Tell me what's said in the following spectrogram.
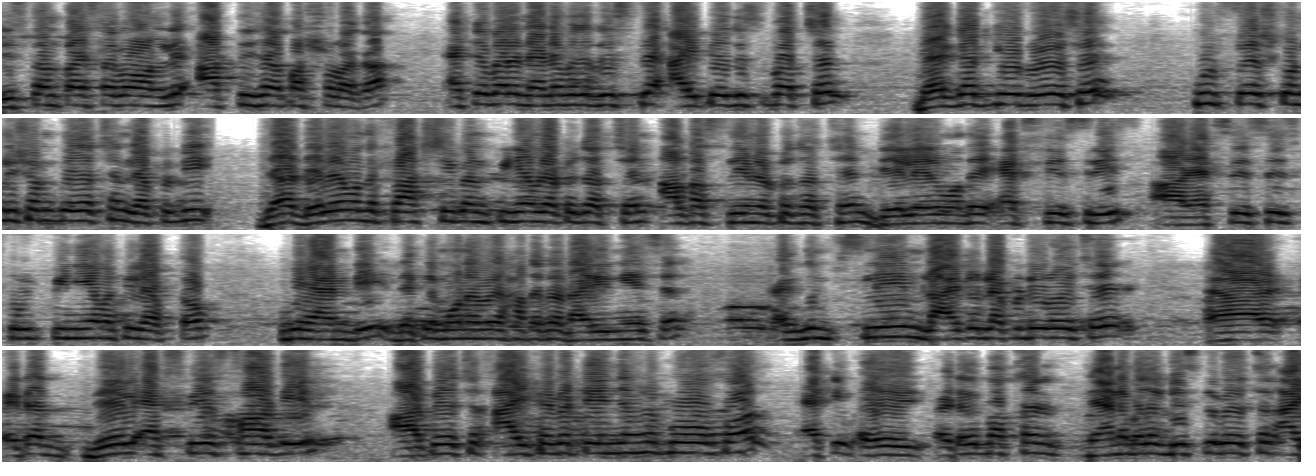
ডিসকাউন্ট প্রাইস থাকবে অনলি আটত্রিশ হাজার পাঁচশো টাকা। একেবারে ন্যানোমেজার ডিসপ্লে আইপিএস ডিসপ্লে পাচ্ছেন। ব্যাকলাইট কিবোর্ড রয়েছে ফুল ফ্রেশ কন্ডিশন পেয়ে যাচ্ছেন ল্যাপটপটি যারা ডেলের মধ্যে ফ্ল্যাগশিপ এন্ড প্রিমিয়াম ল্যাপটপ যাচ্ছেন আলট্রা স্লিম ল্যাপটপ যাচ্ছেন ডেলের মধ্যে এক্সপি সিরিজ আর এক্সপি সিরিজ খুবই প্রিমিয়াম একটি ল্যাপটপ খুবই হ্যান্ডি দেখলে মনে হবে হাতে একটা ডায়েরি নিয়েছে একদম স্লিম লাইট ল্যাপটপটি রয়েছে, আর এটা ডেল এক্সপিএস থার্টিন আর পেয়ে যাচ্ছেন আই ফাইভ এর টেন জেনারেশন প্রসেসর একই এটাকে পাচ্ছেন ন্যানো বাজার ডিসপ্লে পেয়ে যাচ্ছেন আই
